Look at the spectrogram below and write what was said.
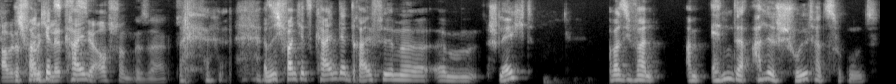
Aber das ich fand ich jetzt kein, Jahr auch schon gesagt. also ich fand jetzt keinen der drei Filme ähm, schlecht, aber sie waren am Ende alle schulterzuckend.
